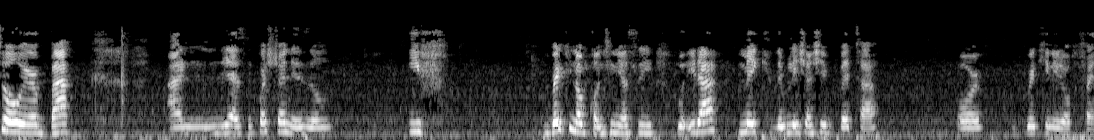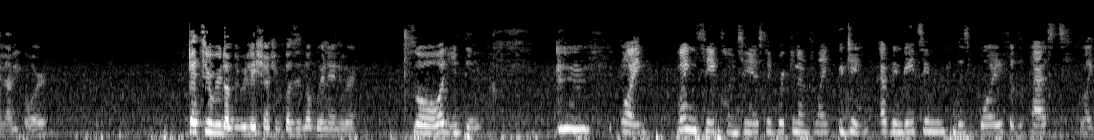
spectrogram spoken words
So we're back, and yes, the question is um, if breaking up continuously will either make the relationship better or breaking it off finally or getting rid of the relationship because it's not going anywhere. So, what do you think? like when you say continuously breaking up like okay i've been dating this boy for the past like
